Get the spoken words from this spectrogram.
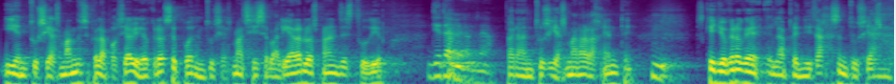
y entusiasmándose con la poesía. Yo creo que se puede entusiasmar. Si se variaran los planes de estudio yo también lo creo. para entusiasmar a la gente, mm. es que yo creo que el aprendizaje es entusiasmo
